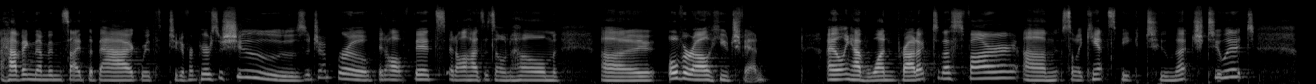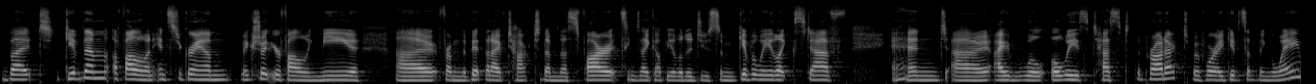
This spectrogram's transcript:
having them inside the bag with two different pairs of shoes, a jump rope, it all fits, it all has its own home. Uh, overall, huge fan. I only have one product thus far, um, so I can't speak too much to it. But give them a follow on Instagram. Make sure that you're following me. Uh, from the bit that I've talked to them thus far, it seems like I'll be able to do some giveaway like stuff. And uh, I will always test the product before I give something away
